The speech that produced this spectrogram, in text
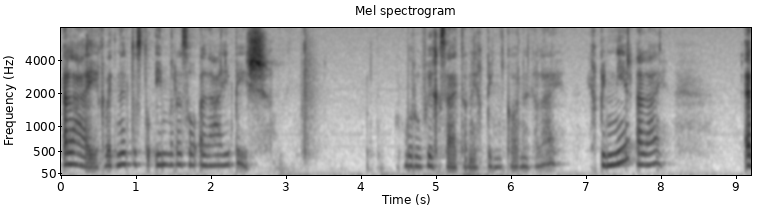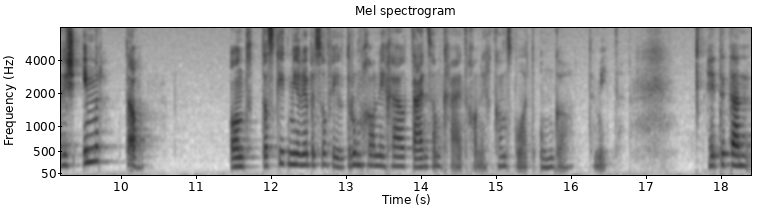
allein? Ich will nicht, dass du immer so allein bist. Worauf ich gesagt habe, ich bin gar nicht allein. Ich bin nie allein. Er ist immer da. Und das gibt mir eben so viel. Darum kann ich auch die Einsamkeit kann ich ganz gut umgehen damit. Hätte dann,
